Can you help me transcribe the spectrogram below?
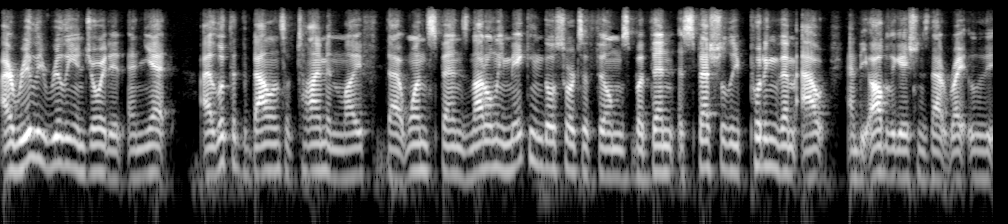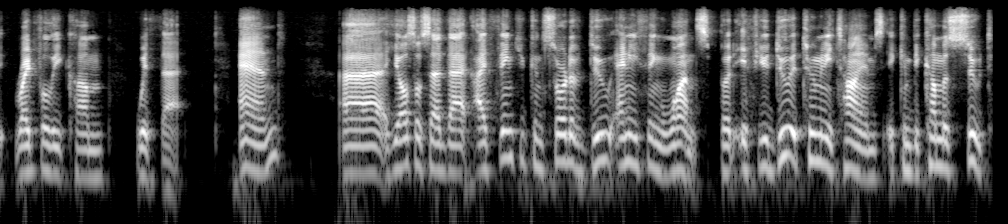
I really, really enjoyed it, and yet I looked at the balance of time in life that one spends not only making those sorts of films, but then especially putting them out and the obligations that rightly, rightfully come with that. And uh, he also said that I think you can sort of do anything once, but if you do it too many times, it can become a suit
